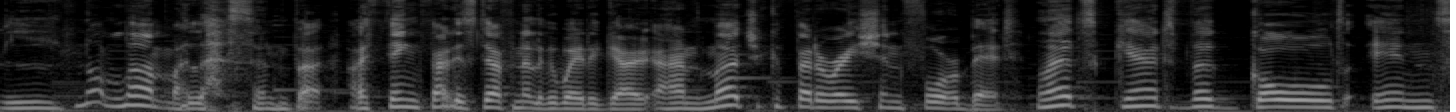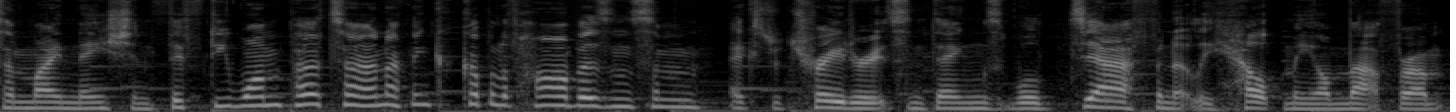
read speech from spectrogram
not learnt my lesson, but I think that is definitely the way to go. And Merchant Confederation for a bit. Let's get the gold into my nation. 51 per turn. I think a couple of harbors and some extra trade routes and things will definitely help me on that front.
